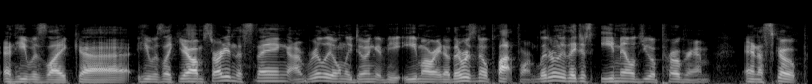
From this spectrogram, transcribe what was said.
and he was like, uh, he was like, "Yo, I'm starting this thing. I'm really only doing it via email right now. There was no platform. Literally, they just emailed you a program." And a scope,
